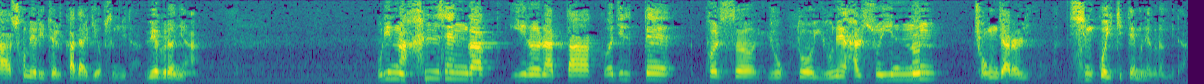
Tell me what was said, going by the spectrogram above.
다 소멸이 될 까닭이 없습니다. 왜 그러냐? 우리는 한 생각 일어났다 꺼질 때 벌써 육도 윤회할 수 있는 종자를 심고 있기 때문에 그럽니다.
